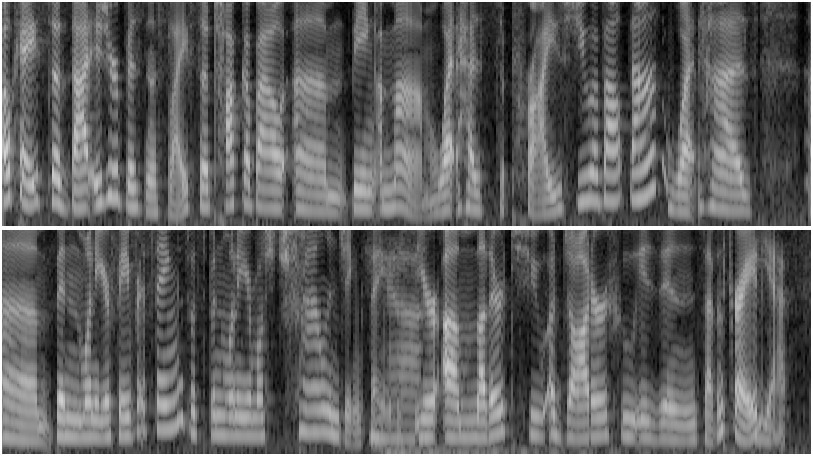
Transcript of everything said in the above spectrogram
okay, so that is your business life. So talk about um, being a mom. What has surprised you about that? What has um, been one of your favorite things? What's been one of your most challenging things? Yeah. You're a mother to a daughter who is in seventh grade. Yes,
